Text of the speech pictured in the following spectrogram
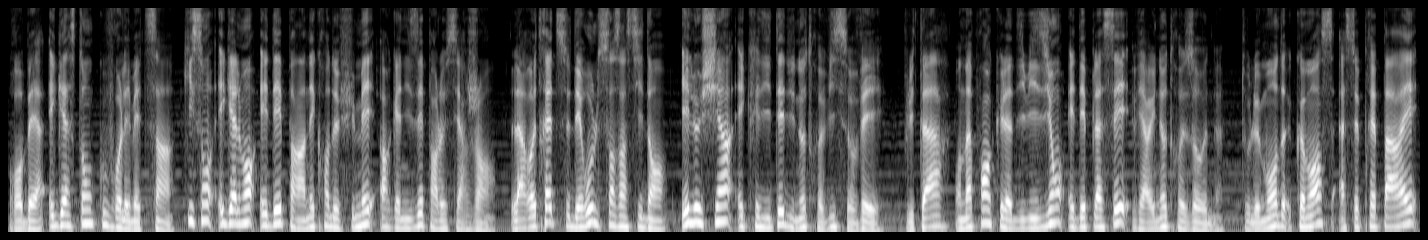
Robert et Gaston couvrent les médecins, qui sont également aidés par un écran de fumée organisé par le sergent. La retraite se déroule sans incident, et le chien est crédité d'une autre vie sauvée. Plus tard, on apprend que la division est déplacée vers une autre zone. Tout le monde commence à se préparer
